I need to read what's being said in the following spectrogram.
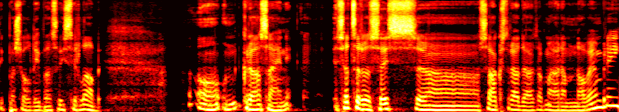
cik pašvaldībās viss ir labi uh, un krāsaini. Es atceros, es uh, sāku strādāt apmēram novembrī.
